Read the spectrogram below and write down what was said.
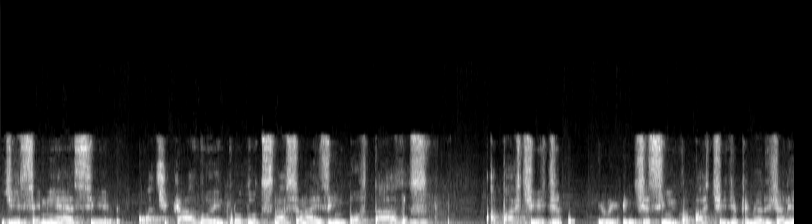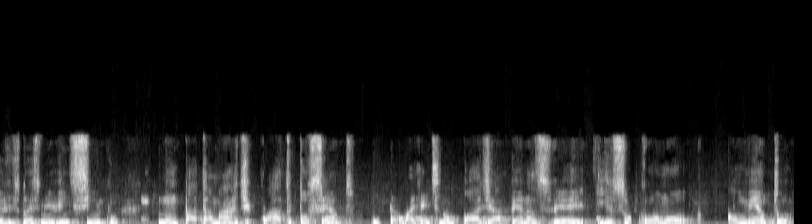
de ICMS praticado em produtos nacionais e importados a partir de 2025, a partir de 1 de janeiro de 2025, num patamar de 4%. Então a gente não pode apenas ver isso como aumento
